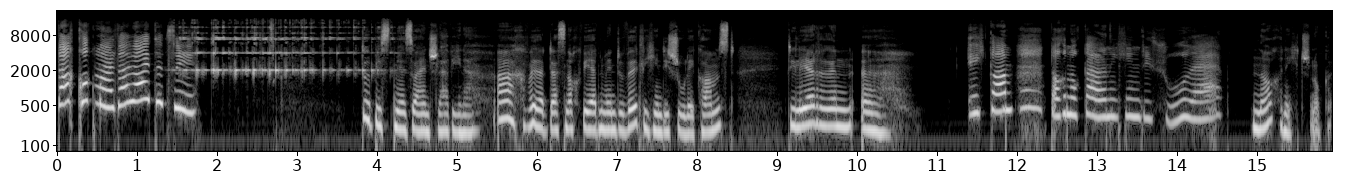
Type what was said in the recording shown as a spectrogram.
Doch, guck mal, da läutet sie. Du bist mir so ein Schlawiner. Ach, wird das noch werden, wenn du wirklich in die Schule kommst. Die Lehrerin, äh, Ich komm doch noch gar nicht in die Schule. Noch nicht, Schnucke.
